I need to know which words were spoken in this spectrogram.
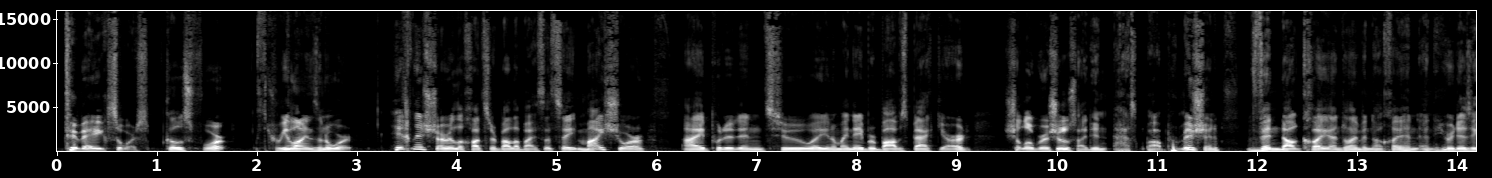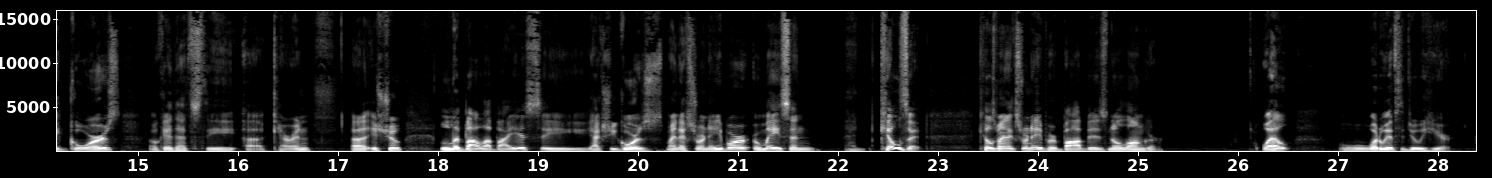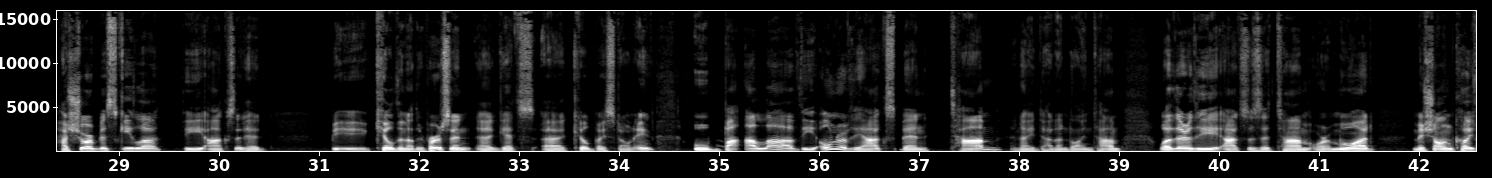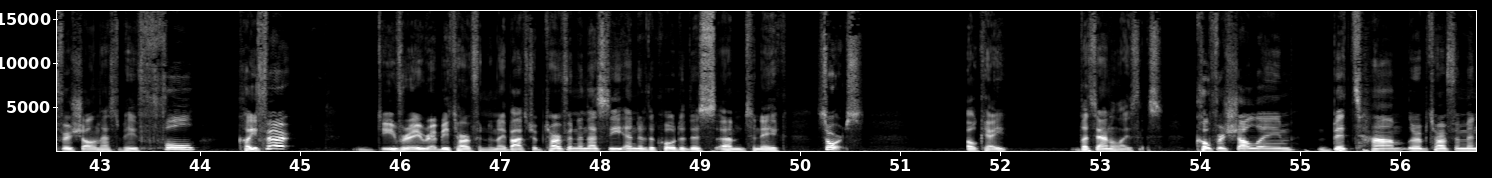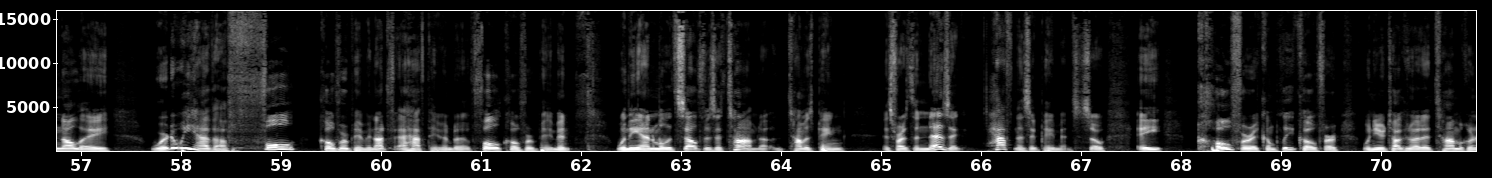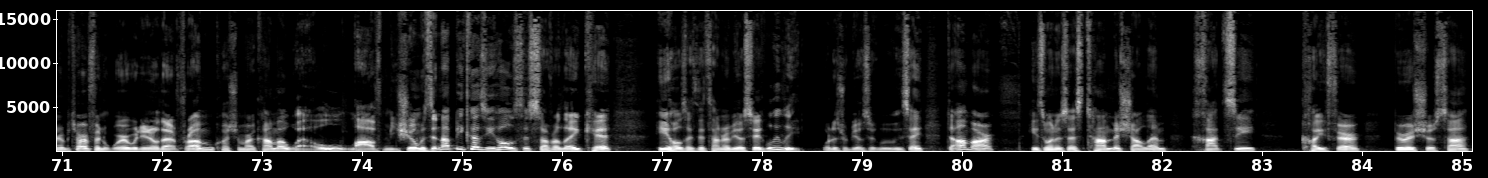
Tanaic source. Goes for three lines in a word. Hichnish shari lechatzer balabais. Let's say my shore, I put it into uh, you know my neighbor Bob's backyard. Shalom Rishus, I didn't ask Bob permission. Venagche, underline venagche, and, here it is, it gores. Okay, that's the uh, Karen uh, issue. Lebala bias, he actually gores my next door neighbor, Umason, and kills it. Kills my next door neighbor. Bob is no longer. Well, what do we have to do here? Hashor Biskila, the ox that had be, killed another person, uh, gets uh, killed by stoning. Uba'alav, the owner of the ox, ben Tom, and I dot underline Tom, whether the ox is a Tom or a Muad, Mishalim Koifer, Shalom has to pay full Koifer. Divrei Rebbe Tarfon, and I boxed Rebbe Tarfon, and that's the end of the quote of this um, Tanaic source. Okay, let's analyze this. Kofer Shalem bitam l'Reb Tarfon minole. Where do we have a full kofar payment, not a half payment, but a full kofar payment when the animal itself is a tam? Now, tam is paying, as far as the nezek, half nezek payments. So a kofar, a complete kofar, when you're talking about a according to Tarfon, where would you know that from? Question mark, comma. Well, lav mishum. Is it not because he holds this savar like he holds like the Tan Rabbi Yosef Glili. What does Rabbi Yosef Glili say? To Amar, he's the one who says Tam Mishalem Chatzi Kaifer Birishusa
